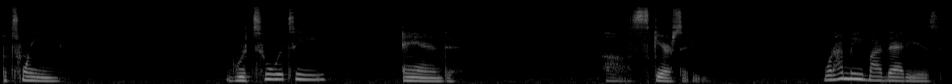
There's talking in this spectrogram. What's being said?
between gratuity and uh, scarcity. What I mean by that is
